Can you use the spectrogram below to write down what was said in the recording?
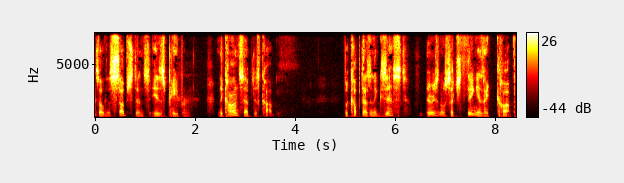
So the substance is paper. The concept is cup. But cup doesn't exist. There is no such thing as a cup.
